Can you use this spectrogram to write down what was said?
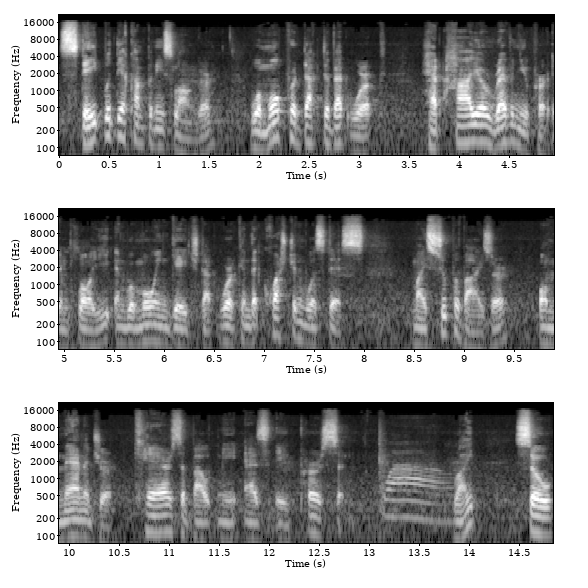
stayed with their companies longer, were more productive at work, had higher revenue per employee, and were more engaged at work. And that question was this My supervisor or manager cares about me as a person Wow. Right? So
